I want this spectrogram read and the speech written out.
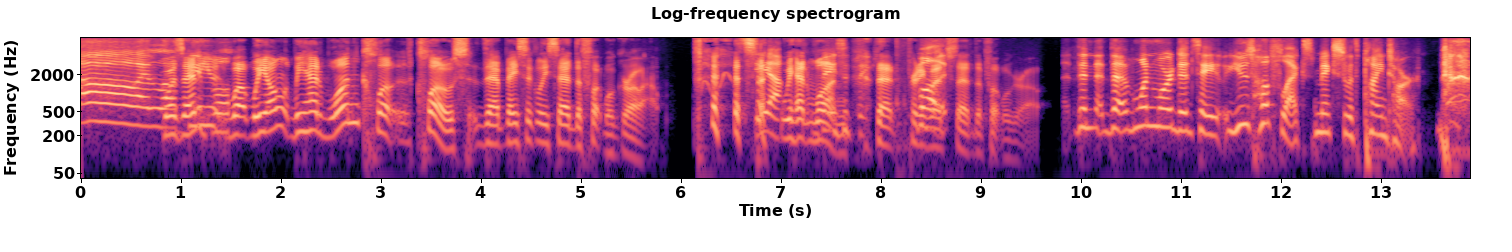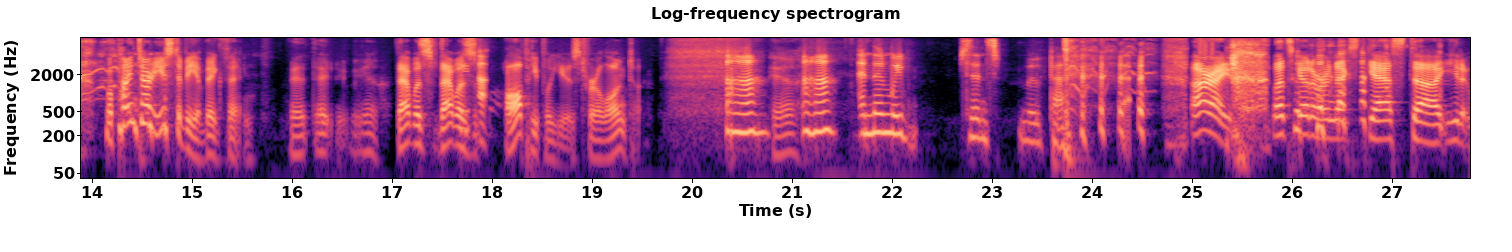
Oh, I love was any people. well we all we had one clo- close that basically said the foot will grow out. So Yeah, we had one basically. that pretty Well, much said the foot will grow out. Then the one more did say use Hooflex mixed with pine tar. Well, pine tar used to be a big thing. It, it- yeah, that was that was Yeah. all people used for a long time. Uh huh. Yeah. Uh huh. And then we've since moved past. All right, let's go to our next guest. Uh, you know,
